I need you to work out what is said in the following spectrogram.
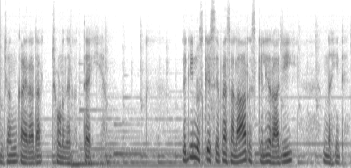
जंग का इरादा छोड़ने का तय किया। लेकिन उसके सिपह सलार इसके लिए राज़ी नहीं थे।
